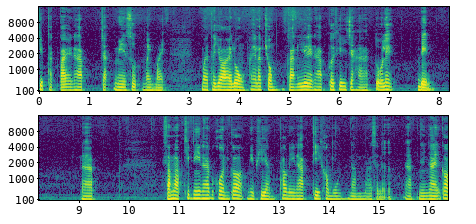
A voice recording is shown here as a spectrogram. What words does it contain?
คลิปถัดไปนะครับ จะมีสูตรใหม่ ๆ มาทยอยลงให้รับชมกันเรื่อยนะครับ เพื่อที่จะหาตัวเลขเด่นนะครับ สำหรับคลิปนี้นะครับทุกคนก็มีเพียงเท่านี้นะครับที่ข้อมูลนำมาเสนอนะครับยังไงก็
